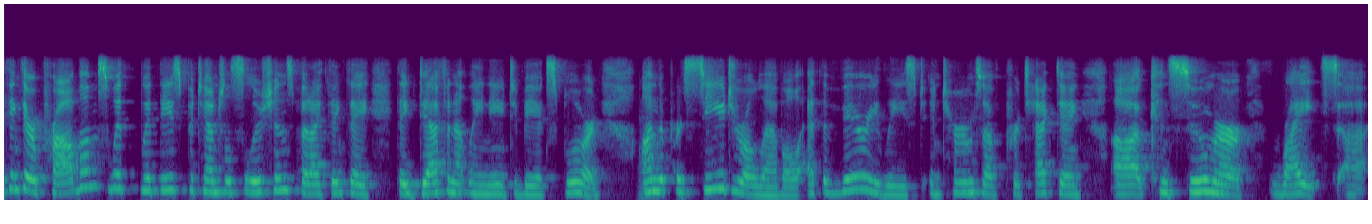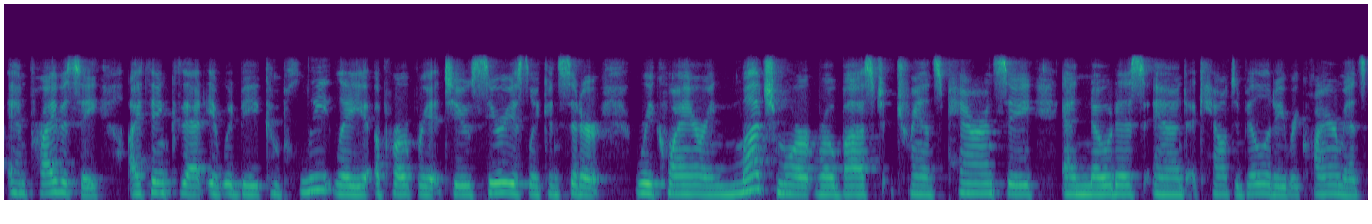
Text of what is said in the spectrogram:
think there are problems with, with these potential solutions, but I think they, they definitely need to be explored. On the procedural level, at the very least, in terms of protecting uh, consumer rights uh, and privacy, I think that it would be completely appropriate to seriously consider requiring much more robust transparency and notice and accountability requirements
